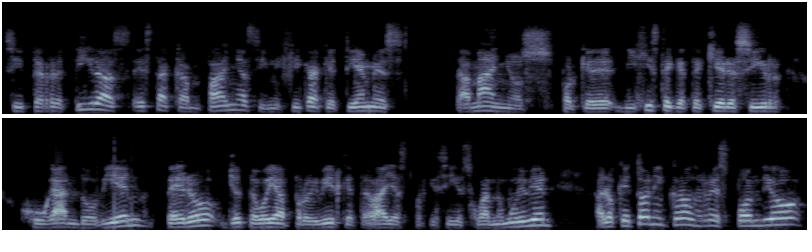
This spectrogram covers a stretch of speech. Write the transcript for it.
si te retiras esta campaña significa que tienes tamaños, porque dijiste que te quieres ir jugando bien, pero yo te voy a prohibir que te vayas porque sigues jugando muy bien. A lo que Tony Cross respondió,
